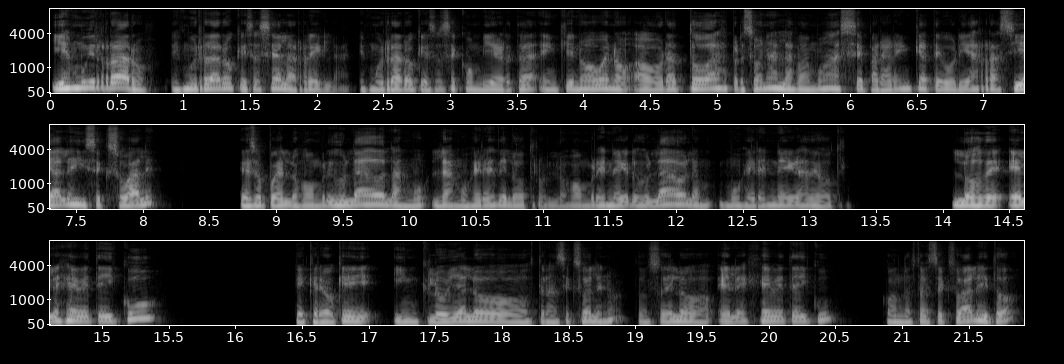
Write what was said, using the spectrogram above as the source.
Y es muy raro, es muy raro que esa sea la regla, es muy raro que eso se convierta en que no, bueno, ahora todas las personas las vamos a separar en categorías raciales y sexuales. Eso pues los hombres de un lado, las, las mujeres del otro, los hombres negros de un lado, las mujeres negras de otro. Los de LGBTIQ, que creo que incluye a los transexuales, ¿no? Entonces los LGBTIQ con los transexuales y todo,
